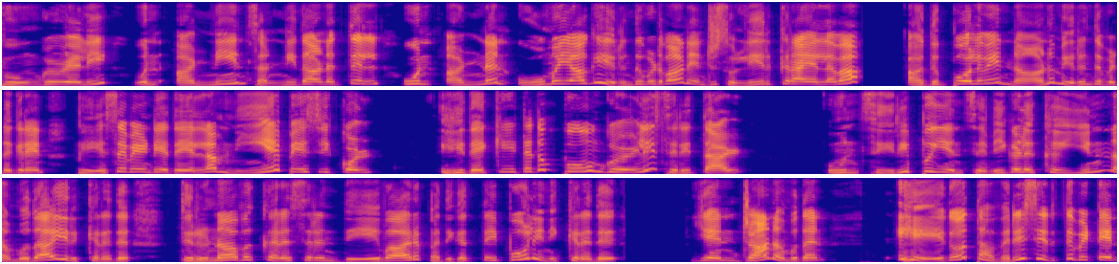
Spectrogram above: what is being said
பூங்குழலி உன் அண்ணியின் சன்னிதானத்தில் உன் அண்ணன் ஊமையாக இருந்து விடுவான் என்று சொல்லியிருக்கிறாயல்லவா அது போலவே நானும் இருந்து விடுகிறேன். பேச வேண்டியதையெல்லாம் நீயே பேசிக்கொள். இதை கேட்டதும் பூங்குழலி சிரித்தாள். உன் சிரிப்பு என் செவிகளுக்கு இன்னமுதாயிருக்கிறது. திருநாவுக்கரசரின் தேவார பதிகத்தைப் போல் இனிக்கிறது. என்றான் அமுதன். ஏதோ தவறி சிரித்து விட்டேன்.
